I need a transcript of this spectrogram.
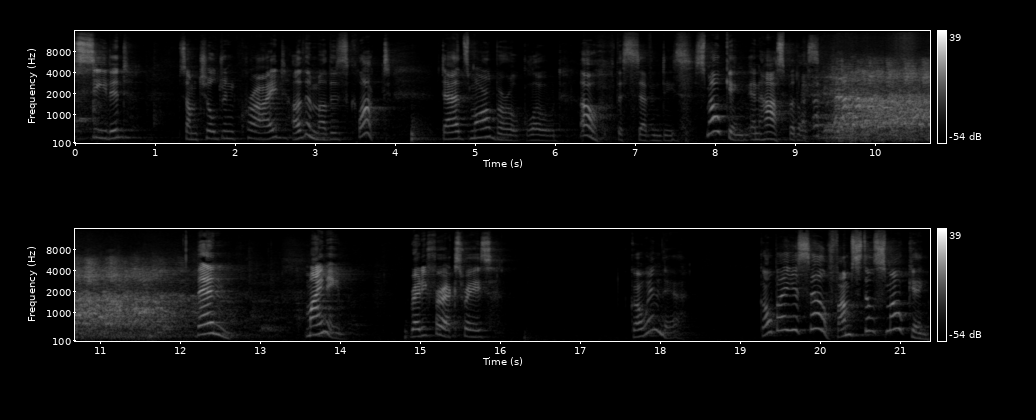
seated. Some children cried, other mothers clucked. Dad's Marlboro glowed. Oh, the 70s. Smoking in hospitals. then, my name. Ready for x rays. Go in there. Go by yourself. I'm still smoking.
